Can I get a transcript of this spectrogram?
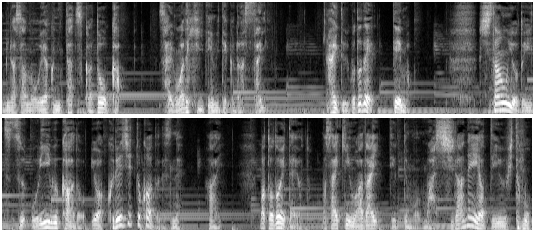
皆さんのお役に立つかどうか、最後まで聞いてみてください。はい。ということで、テーマ。資産運用と言いつつ、オリーブカード、要はクレジットカードですね。はい。まあ、届いたよと。まあ、最近話題って言っても、まあ、知らねえよっていう人も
